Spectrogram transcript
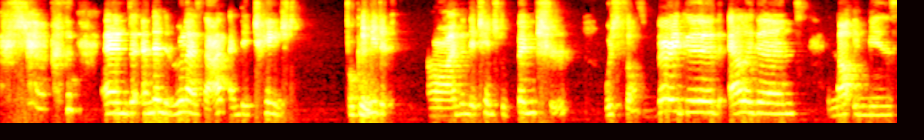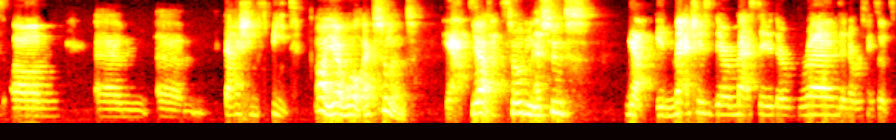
so, and and then they realized that, and they changed Okay. immediately. Uh, and then they changed to Benchi, which sounds very good, elegant. Now it means um, um, um, dashing speed. Oh yeah, well, excellent. Yeah. so Yeah, totally suits. yeah, it matches their message, their brand, and everything. So it's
